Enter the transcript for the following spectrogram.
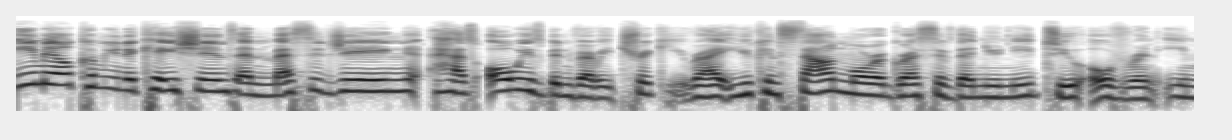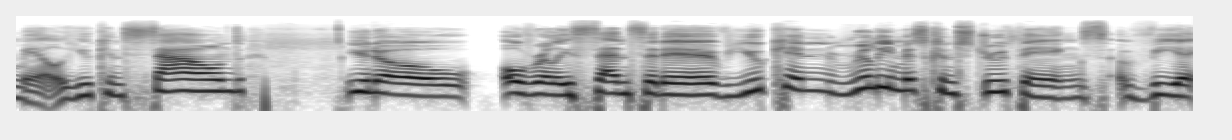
email communications and messaging has always been very tricky, right? You can sound more aggressive than you need to over an email. You can sound, you know, overly sensitive. You can really misconstrue things via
